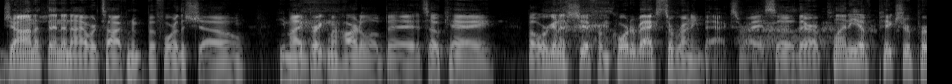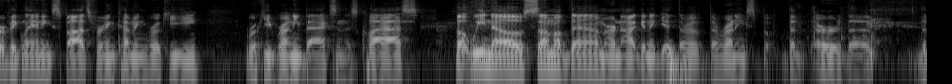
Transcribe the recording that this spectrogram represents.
Jonathan and I were talking before the show. He might break my heart a little bit. It's okay. but we're going to shift from quarterbacks to running backs, right? So there are plenty of picture perfect landing spots for incoming rookie rookie running backs in this class, but we know some of them are not going to get the the running sp- the or the the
